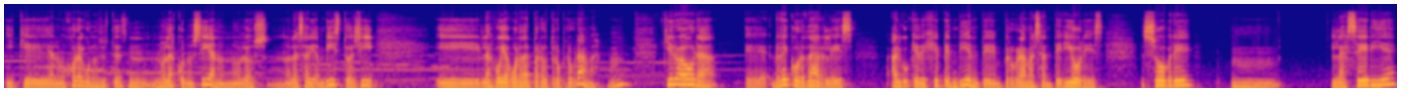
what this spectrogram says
y que a lo mejor algunos de ustedes no las conocían o no, los, no las habían visto allí y las voy a guardar para otro programa. Quiero ahora eh, recordarles algo que dejé pendiente en programas anteriores sobre mm, la serie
